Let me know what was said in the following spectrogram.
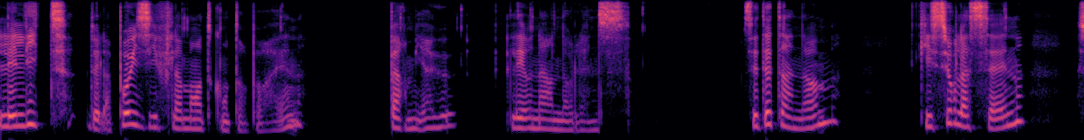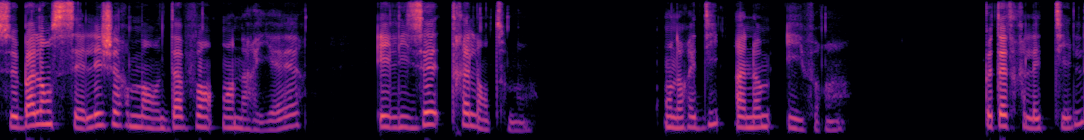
l'élite de la poésie flamande contemporaine, parmi eux Léonard Nolens. C'était un homme qui, sur la scène, se balançait légèrement d'avant en arrière et lisait très lentement. On aurait dit un homme ivre. Peut-être l'est-il,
